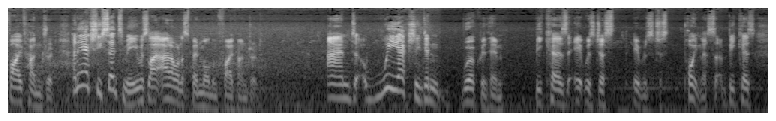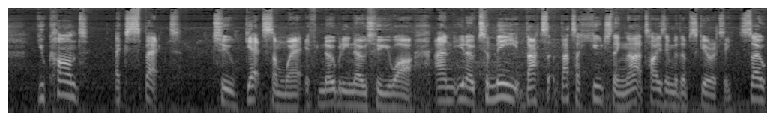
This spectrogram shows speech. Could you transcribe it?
500. And he actually said to me, he was like, I don't want to spend more than 500. And we actually didn't work with him because it was just, it was just pointless because you can't expect to get somewhere if nobody knows who you are. And you know to me that's that's a huge thing. That ties in with obscurity. So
